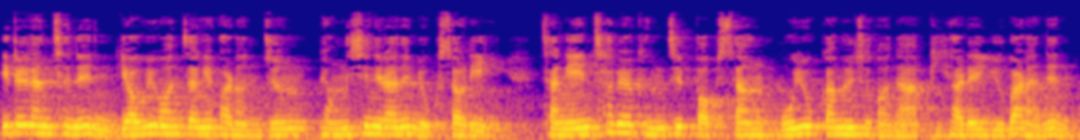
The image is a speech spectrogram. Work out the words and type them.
이들 단체는 여 위 원장의 발언 중 병신이라는 욕설이 장애인 차별금지법상 모욕감을 주거나 비하를 유발하는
